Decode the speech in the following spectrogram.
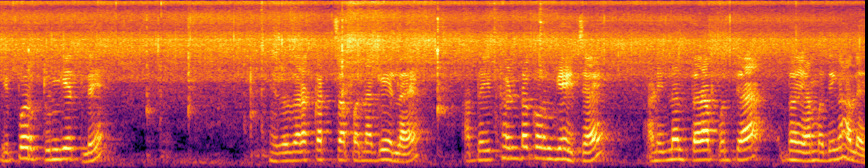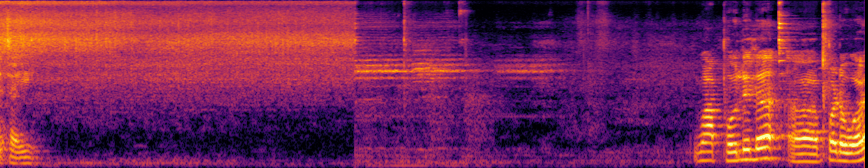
हे परतून घेतले. ह्याचा जरा कच्चापणा गेला आहे आता हे थंड करून घ्यायचं आहे आणि नंतर आपण त्या दह्यामध्ये घालायचं आहे. वाफवलेलं पडवळ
